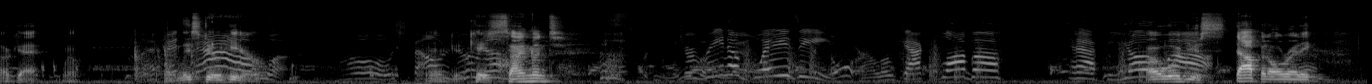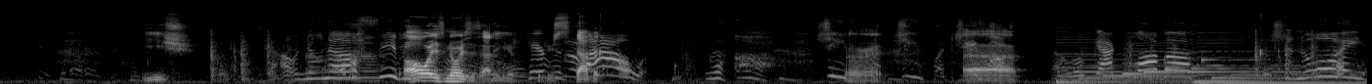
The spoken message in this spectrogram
Okay, well, at least do it here. Oh, Okay, case assignment. Jarina Blazy. Alogak Flaba. Affiola. Oh, would you stop it already? Yeesh. Spoununa. Always noises out of you. Would you stop it? Chief. Alright. Chifa, Uh, Alogak Flaba. Shanoi.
